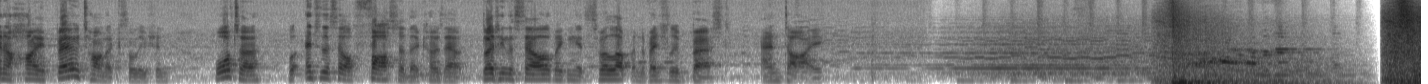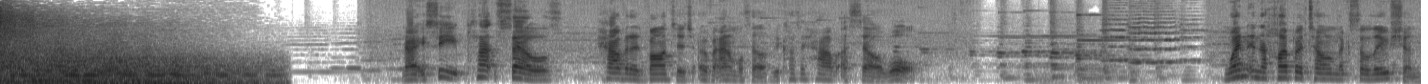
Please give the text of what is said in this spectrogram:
In a hypotonic solution, water will enter the cell faster than it comes out, bloating the cell, making it swell up and eventually burst and die. Now you see, plant cells have an advantage over animal cells because they have a cell wall. When in a hypotonic solution,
